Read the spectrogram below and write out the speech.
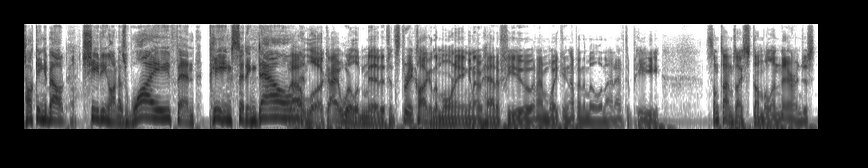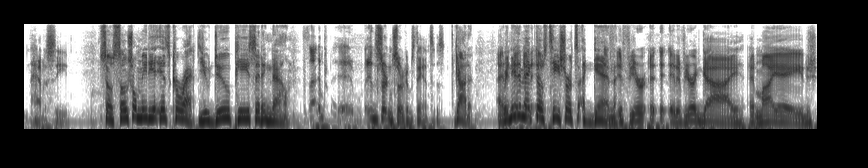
talking about cheating on his wife and peeing sitting down. Well, and- look, I will admit, if it's three o'clock in the morning and I've had a few and I'm waking up in the middle of the night, I have to pee. Sometimes I stumble in there and just have a seat. so social media is correct. You do pee sitting down. In certain circumstances. Got it. And- we need to make those if- t-shirts again. if you're and if you're a guy at my age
